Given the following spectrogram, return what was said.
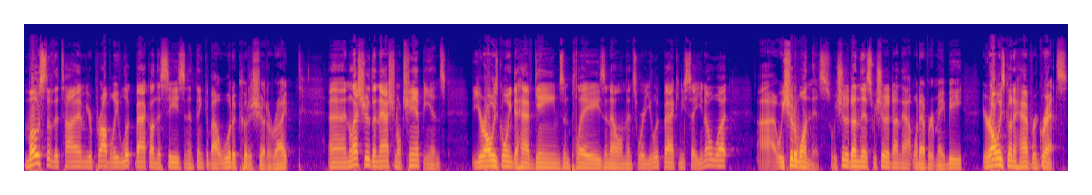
most of the time you're probably look back on the season and think about woulda, coulda, shoulda, right? Uh, unless you're the national champions, you're always going to have games and plays and elements where you look back and you say, you know what? Uh, we should have won this. We should have done this. We should have done that, whatever it may be. You're always going to have regrets.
